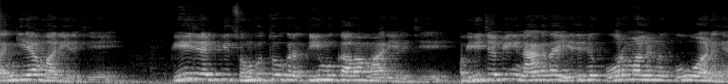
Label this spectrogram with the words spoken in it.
சங்கியாக மாறிடுச்சு. பிஜேபிக்கு சொம்பு தூக்குற திமுகவாக மாறிடுச்சு. பிஜேபிக்கு நாங்கள் தான் எதிர்னு கூறமாலுன்னு கூவானுங்க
